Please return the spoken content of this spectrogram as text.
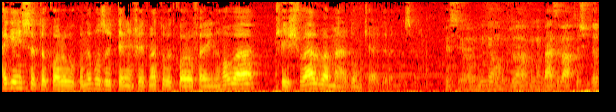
اگه این سه تا کار رو بکنه بزرگترین خدمت رو به کارآفرین ها و کشور و مردم کرده به نظر. بسیار. میگم میگم بعضی وقتا شده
